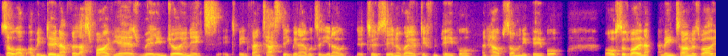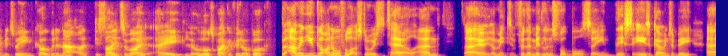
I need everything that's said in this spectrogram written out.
so I've, I've been doing that for the last five years, really enjoying it. It's been fantastic being able to, you know, to see an array of different people and help so many people. Also as well in that meantime as well in between COVID and that, I decided to write a little autobiography, little book. But I mean, you've got an awful lot of stories to tell, and uh, I mean, for the Midlands football scene, this is going to be uh,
